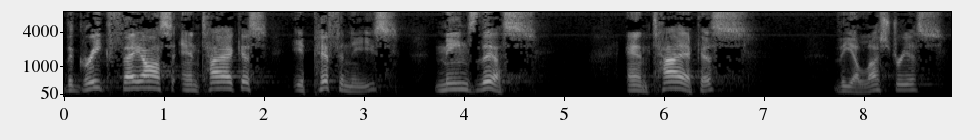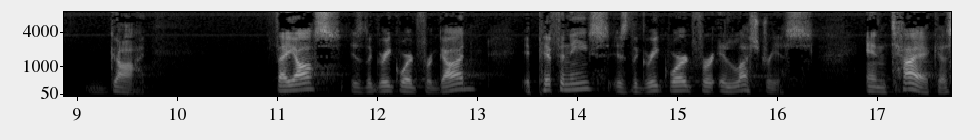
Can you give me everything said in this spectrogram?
the Greek theos Antiochus Epiphanes means this Antiochus, the illustrious God. Theos is the Greek word for God. Epiphanes is the Greek word for illustrious. Antiochus,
